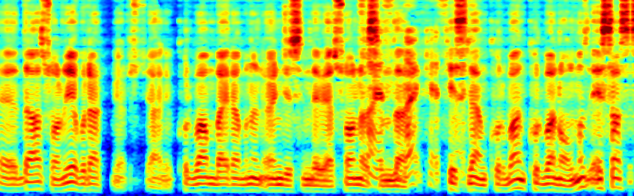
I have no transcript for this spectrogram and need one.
Daha sonraya bırakmıyoruz. Yani kurban bayramının öncesinde veya sonrasında, Sonrasında kesilen kurban kurban olmaz. Esas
